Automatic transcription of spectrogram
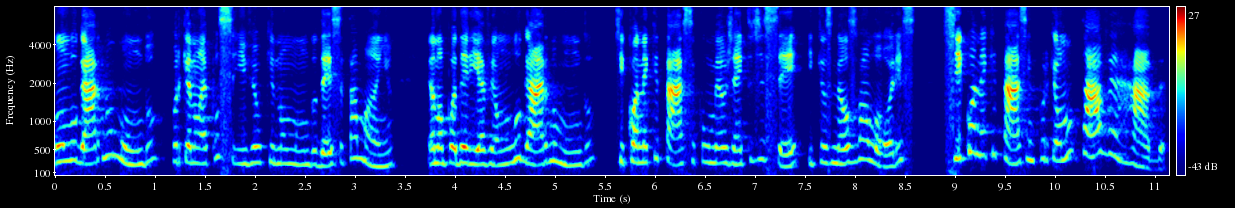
um lugar no mundo, porque não é possível que num mundo desse tamanho eu não poderia ver um lugar no mundo que conectasse com o meu jeito de ser e que os meus valores se conectassem, porque eu não estava errada.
